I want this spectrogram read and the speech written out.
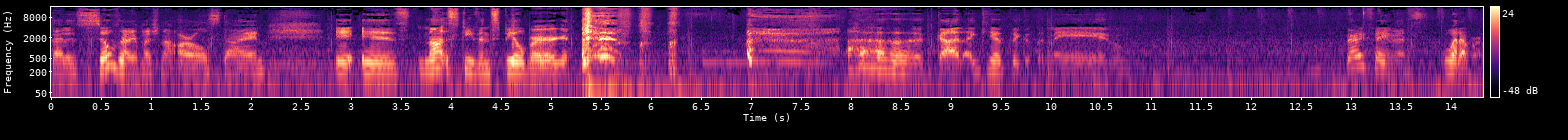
that is so very much not R.L. Stine. It is not Steven Spielberg. oh, God, I can't think of the name. Very famous. Whatever.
